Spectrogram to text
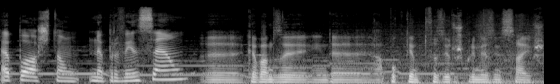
Apostam na prevenção. Uh, acabámos ainda há pouco tempo de fazer os primeiros ensaios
